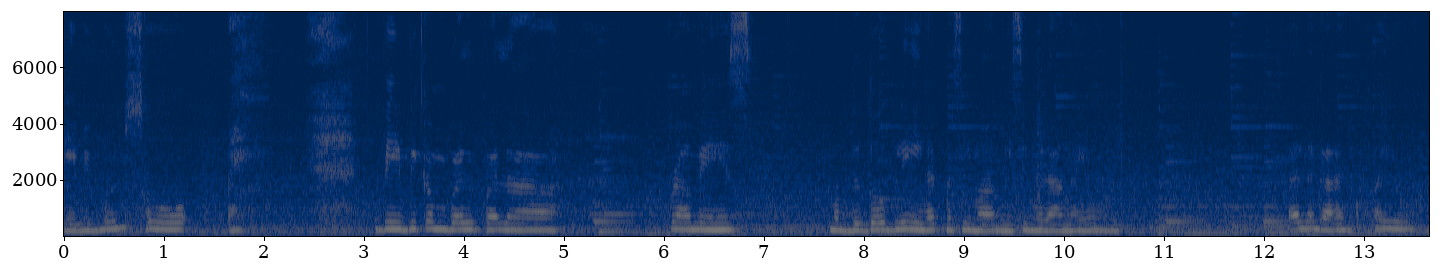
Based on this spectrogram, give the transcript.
Baby bunso. Ay, baby kambal pala. Promise, magdodoble ingat na si Mami simula ngayon. Alagaan ko kayo.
